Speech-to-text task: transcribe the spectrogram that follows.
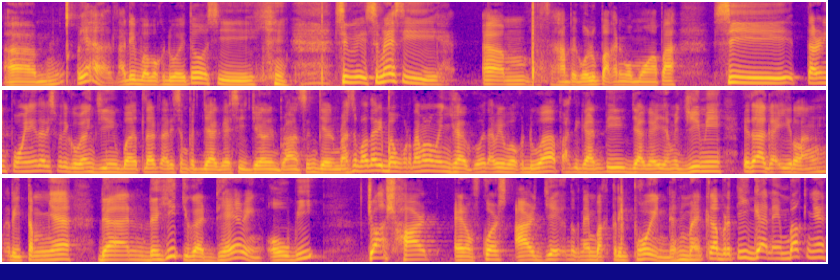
Um, ya, tadi babak kedua itu si, si sebenarnya si um, sampai gue lupa kan ngomong apa. Si turning point ini tadi seperti gue bilang Jimmy Butler tadi sempat jaga si Jalen Brunson. Jalen Brunson pada tadi babak pertama lumayan jago, tapi babak kedua pas diganti jaga sama Jimmy itu agak hilang ritmenya dan the Heat juga daring Obi, Josh Hart and of course RJ untuk nembak 3 point. Dan mereka bertiga nembaknya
